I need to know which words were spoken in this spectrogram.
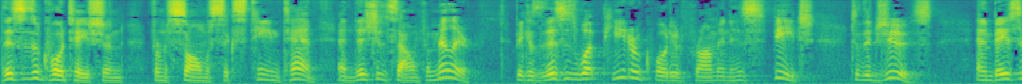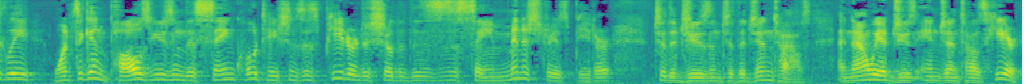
This is a quotation from Psalm 16:10, and this should sound familiar because this is what Peter quoted from in his speech to the Jews. And basically, once again, Paul's using the same quotations as Peter to show that this is the same ministry as Peter to the Jews and to the Gentiles. And now we have Jews and Gentiles here.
